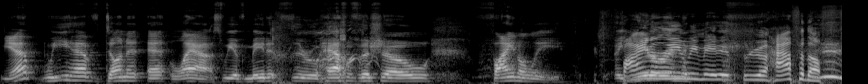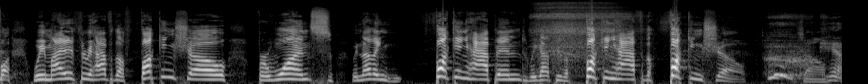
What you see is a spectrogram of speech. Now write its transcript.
Yep, we have done it at last. We have made it through half of the show. Finally. A Finally, we made it through half of the. Fu- we made it through half of the fucking show for once. When nothing fucking happened, we got through the fucking half of the fucking show. So Yeah,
